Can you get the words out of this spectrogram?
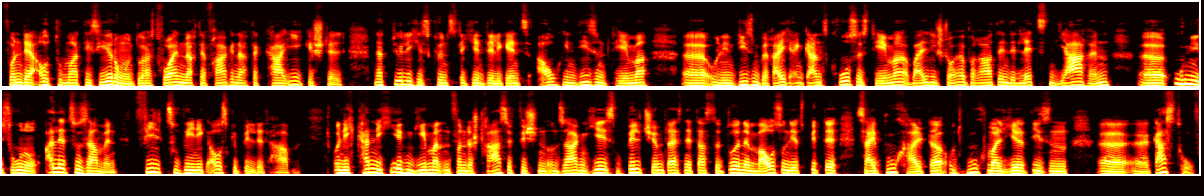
von der Automatisierung. Und du hast vorhin nach der Frage nach der KI gestellt. Natürlich ist künstliche Intelligenz auch in diesem Thema äh, und in diesem Bereich ein ganz großes Thema, weil die Steuerberater in den letzten Jahren äh, unisono alle zusammen viel zu wenig ausgebildet haben. Und ich kann nicht irgendjemanden von der Straße fischen und sagen, hier ist ein Bildschirm, da ist eine Tastatur, eine Maus und jetzt bitte sei Buchhalter und buch mal hier diesen äh, äh Gasthof.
